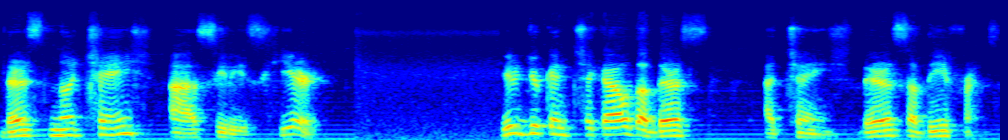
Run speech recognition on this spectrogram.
there's no change as it is here. Here you can check out that there's a change. There's a difference.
